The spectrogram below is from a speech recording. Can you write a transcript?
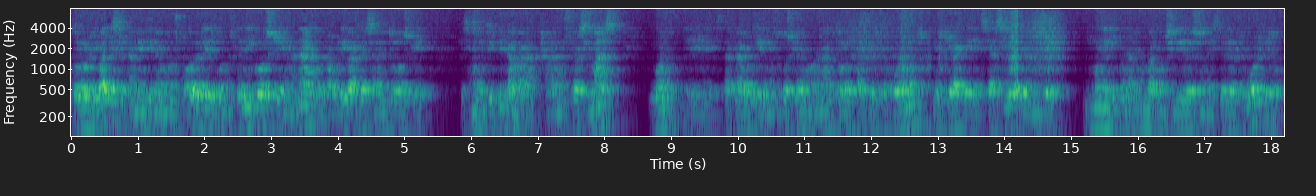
todos los rivales que también tienen buenos jugadores, buenos técnicos, quieren ganar. Contra Bolívar ya saben todos que, se multiplican para, para mostrarse más. Y bueno, eh, está claro que nosotros queremos ganar todos los partidos que jugamos. Dios quiera que sea así. Obviamente, ningún equipo en el mundo ha conseguido eso en la historia del fútbol, pero,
